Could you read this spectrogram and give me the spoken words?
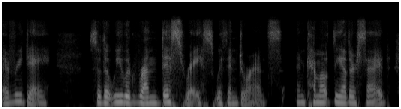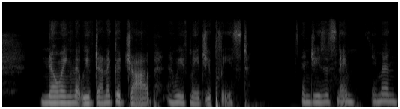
every day so that we would run this race with endurance and come out the other side knowing that we've done a good job and we've made you pleased. In Jesus' name, amen.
